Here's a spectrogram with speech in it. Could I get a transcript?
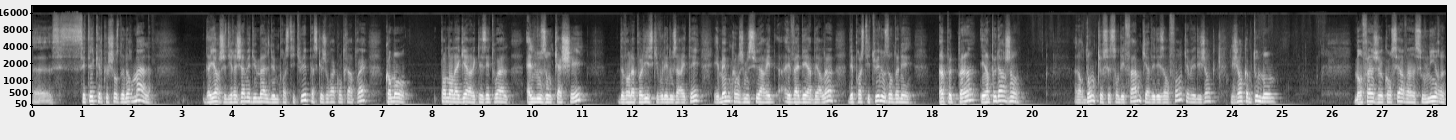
euh, c'était quelque chose de normal. D'ailleurs, je dirais jamais du mal d'une prostituée, parce que je vous raconterai après comment, pendant la guerre avec les étoiles, elles nous ont cachés devant la police qui voulait nous arrêter. Et même quand je me suis évadé à Berlin, des prostituées nous ont donné un peu de pain et un peu d'argent. Alors donc, ce sont des femmes qui avaient des enfants, qui avaient des gens, des gens comme tout le monde. Mais enfin, je conserve un souvenir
